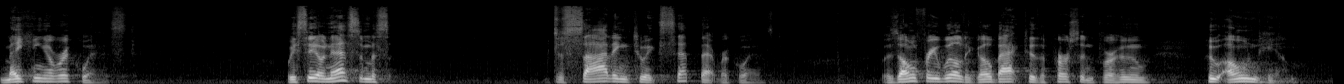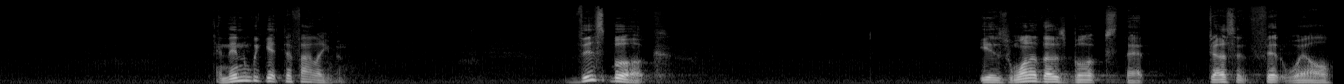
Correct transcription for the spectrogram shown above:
making a request. We see Onesimus deciding to accept that request. It his own free will to go back to the person for whom who owned him. And then we get to Philemon. This book is one of those books that doesn't fit well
